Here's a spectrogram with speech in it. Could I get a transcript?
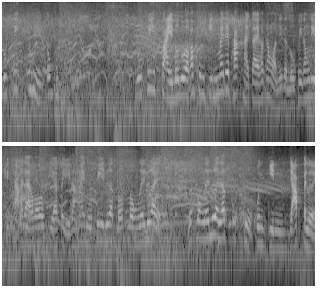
ลูฟี่อื้อต้องลูฟี่ใส่รัวๆครับคุณกินไม่ได้พักหายใจครับจังหวะนี้แต่ลูฟี่ต้องรีบปิดฉากให้ได้ครับเพราะเกียสีทำให้ลูฟี่เลือดลดลงเรื่อยๆลดลงเรื่อยๆแล้วโอ้โหคุณกินยับไปเลย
